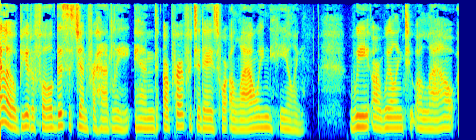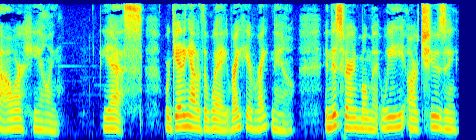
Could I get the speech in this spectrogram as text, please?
Hello, beautiful. This is Jennifer Hadley, and our prayer for today is for allowing healing. We are willing to allow our healing. Yes, we're getting out of the way right here, right now. In this very moment, we are choosing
